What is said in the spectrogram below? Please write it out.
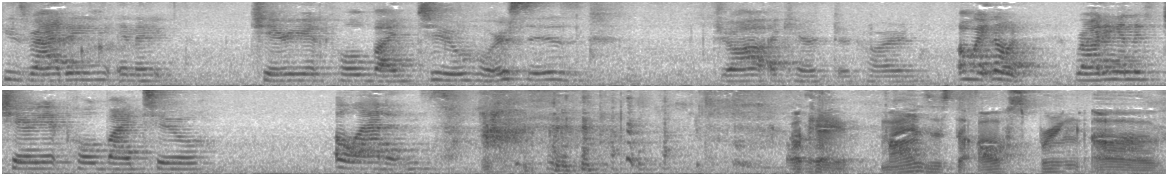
He's riding in a chariot pulled by two horses. Draw a character card. Oh wait, no. Riding in a chariot pulled by two Aladdins. Okay, mine is the offspring of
